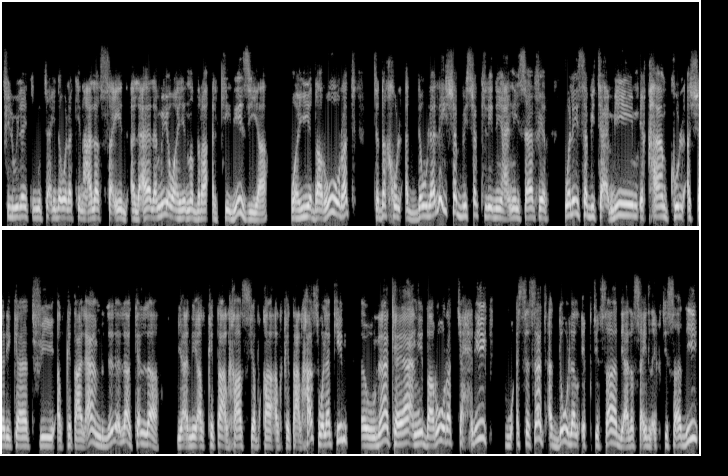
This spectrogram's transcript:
في الولايات المتحدة ولكن على الصعيد العالمي وهي النظرة الكينيزية وهي ضرورة تدخل الدولة ليس بشكل يعني سافر وليس بتعميم إقحام كل الشركات في القطاع العام لا كلا يعني القطاع الخاص يبقى القطاع الخاص ولكن هناك يعني ضرورة تحريك مؤسسات الدولة الاقتصادي على الصعيد الاقتصادي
